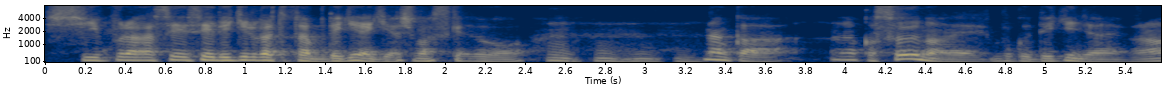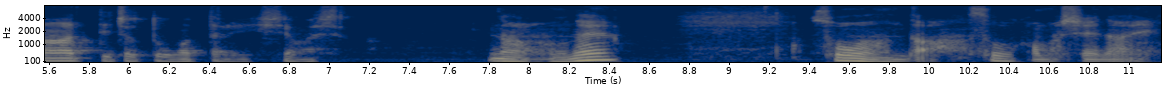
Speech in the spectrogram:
C プラが生成できるかって多分できない気がしますけど、うんうんうんうんなんか、なんかそういうのはね、僕できるんじゃないかなってちょっと思ったりしてました。なるほどね。そうなんだ。そうかもしれない。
